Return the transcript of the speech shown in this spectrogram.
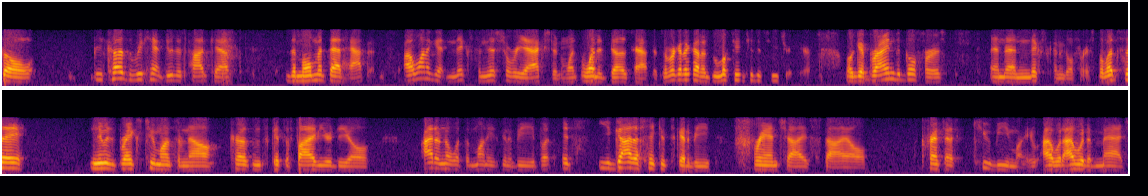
So because we can't do this podcast the moment that happens, I want to get Nick's initial reaction when when it does happen. So we're going to kind of look into the future here. We'll get Brian to go first, and then Nick's going to go first. But let's say news breaks two months from now. Cousins gets a five-year deal. I don't know what the money's going to be, but it's you got to think it's going to be franchise style, franchise QB money. I would I would imagine.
